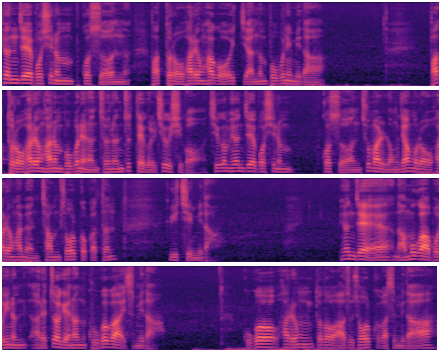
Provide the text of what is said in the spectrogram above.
현재 보시는 곳은 밭으로 활용하고 있지 않는 부분입니다. 밭으로 활용하는 부분에는 전원주택을 지으시고 지금 현재 보시는 곳은 주말 농장으로 활용하면 참 좋을 것 같은 위치입니다. 현재 나무가 보이는 아래쪽에는 국어가 있습니다. 국어 활용도도 아주 좋을 것 같습니다.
